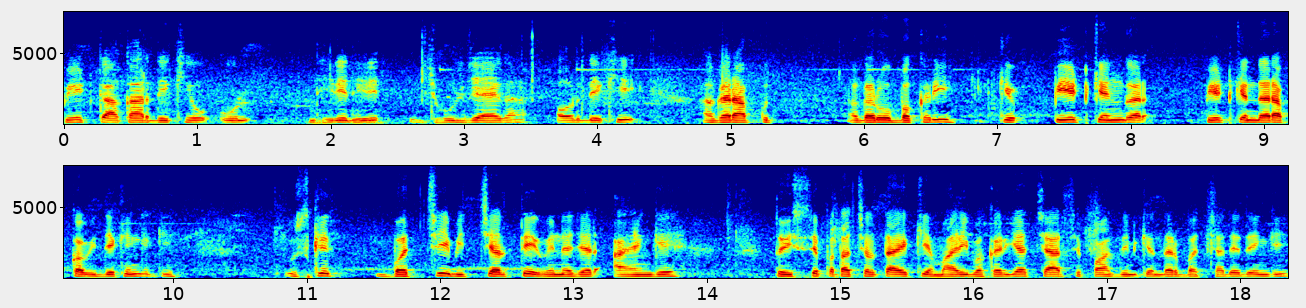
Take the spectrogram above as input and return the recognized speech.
पेट का आकार देखिए वो धीरे धीरे झूल जाएगा। और देखिए, अगर आपको, अगर वो बकरी के पेट के अंदर, पेट के अंदर आप कभी देखेंगे कि उसके बच्चे भी चलते हुए नज़र आएँगे। तो इससे पता चलता है कि हमारी बकरियाँ चार से पाँच दिन के अंदर बच्चा दे देंगी।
